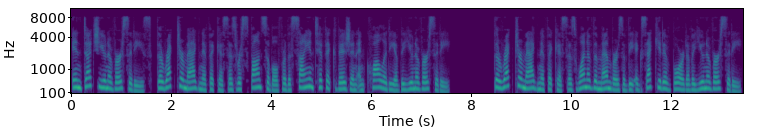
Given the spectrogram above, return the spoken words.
In Dutch universities, the rector magnificus is responsible for the scientific vision and quality of the university. The rector magnificus is one of the members of the executive board of a university.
